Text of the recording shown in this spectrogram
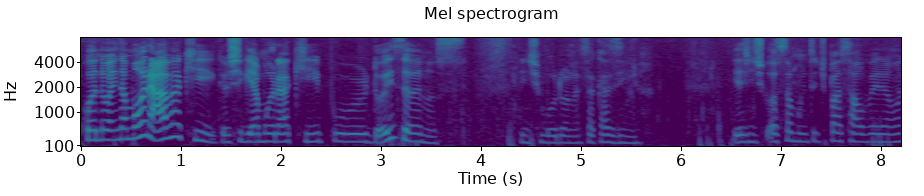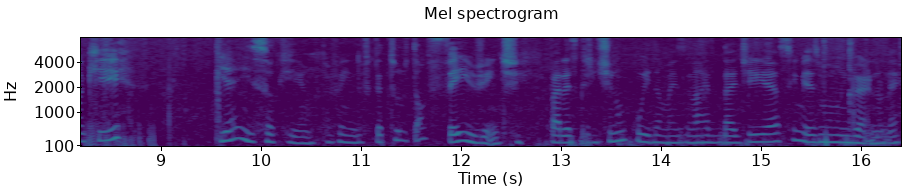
Quando eu ainda morava aqui, que eu cheguei a morar aqui por dois anos. A gente morou nessa casinha. E a gente gosta muito de passar o verão aqui. E é isso aqui, ó. Tá vendo? Fica tudo tão feio, gente. Parece que a gente não cuida, mas na realidade é assim mesmo no inverno, né?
